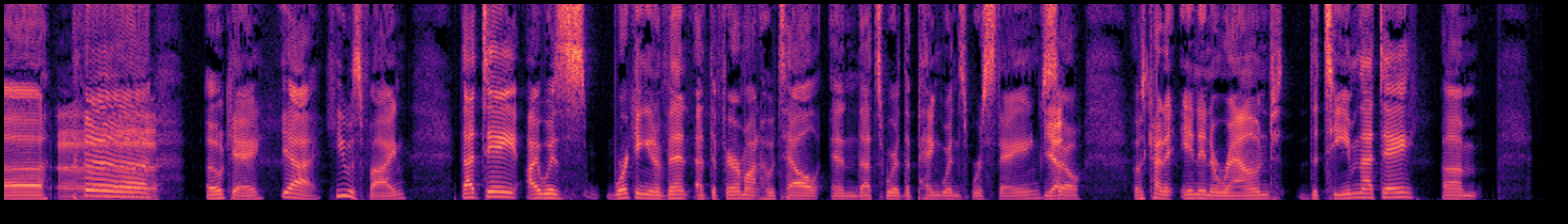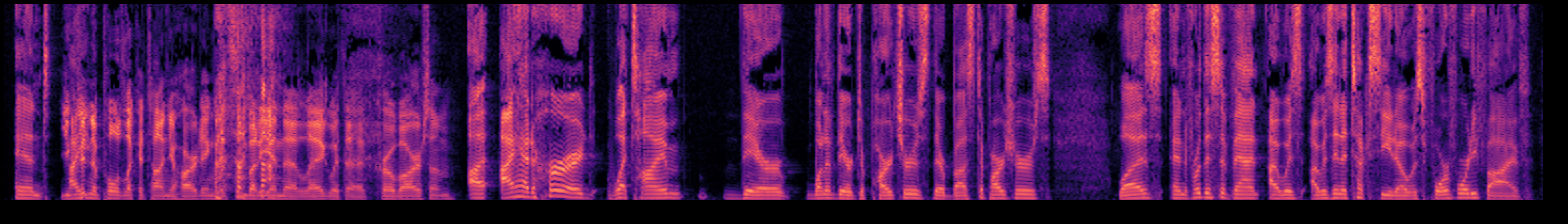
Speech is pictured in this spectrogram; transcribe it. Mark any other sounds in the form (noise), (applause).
Uh, (laughs) okay. Yeah, he was fine. That day, I was working an event at the Fairmont Hotel, and that's where the Penguins were staying. Yeah. So I was kind of in and around the team that day. Um, and You couldn't have pulled like a Tonya Harding, hit somebody in the (laughs) leg with a crowbar or something. I, I had heard what time their one of their departures, their bus departures was. And for this event, I was I was in a tuxedo. It was 445.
